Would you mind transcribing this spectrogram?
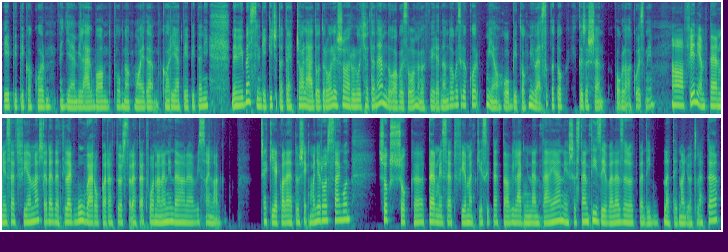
építik, akkor egy ilyen világban fognak majd karriert építeni. De még beszéljünk egy kicsit a te családodról, és arról, hogy ha te nem dolgozol, meg a férjed nem dolgozik, akkor milyen hobbitok, mivel szoktatok közösen foglalkozni? A férjem természetfilmes, eredetileg búvároperatőr szeretett volna lenni, de erre viszonylag csekiek a lehetőség Magyarországon, sok-sok természetfilmet készítette a világ minden táján, és aztán tíz évvel ezelőtt pedig lett egy nagy ötlete,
